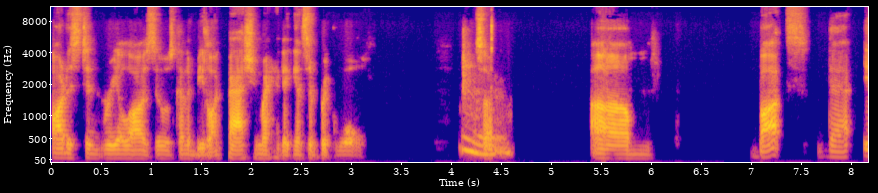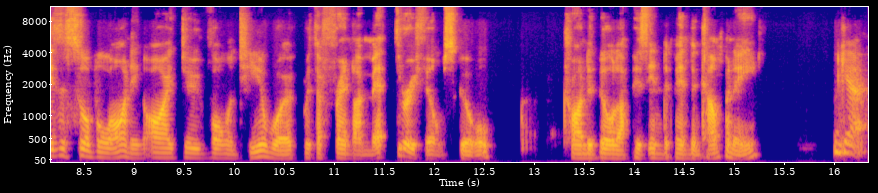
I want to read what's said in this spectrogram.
I just didn't realize it was going to be like bashing my head against a brick wall. so- Mm, Um, but there is a silver lining. I do volunteer work with a friend I met through film school, trying to build up his independent company, yeah.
